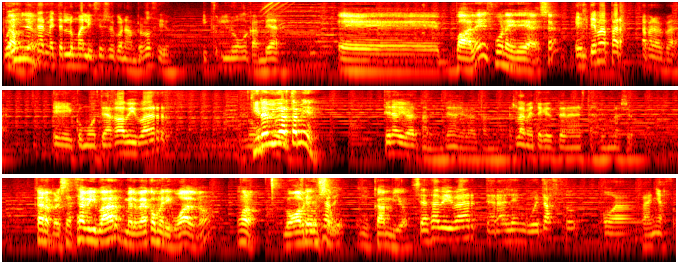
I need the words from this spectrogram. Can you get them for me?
Puedes Cambio. intentar meterlo malicioso con Ambrosio y luego cambiar. Eh, vale, es buena idea esa. El tema para. para, para. Eh, como te haga avivar. no ¿Tiene avivar puedes- también? Tiene avivar también, tiene avivar también. Es la meta que tienen en este gimnasio. Claro, pero si hace avivar, me lo voy a comer igual, ¿no? Bueno, luego habría un, un cambio. Si hace avivar, te hará lengüetazo o arañazo.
